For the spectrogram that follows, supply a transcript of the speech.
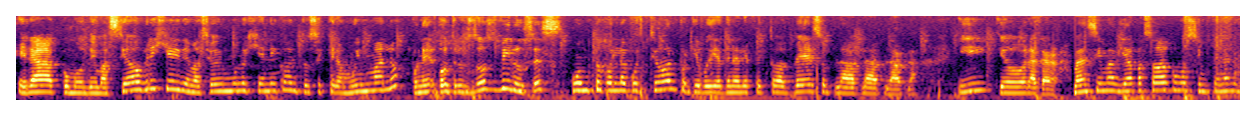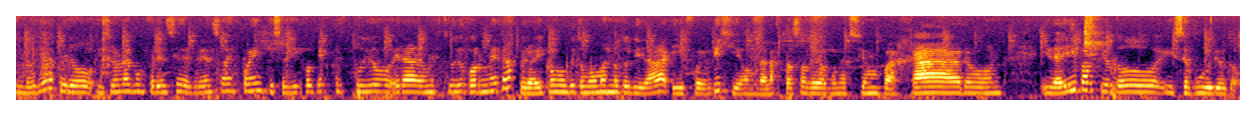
era como demasiado brígido y demasiado inmunogénico, entonces que era muy malo poner otros dos viruses junto con la cuestión porque podía tener efectos adversos, bla, bla, bla, bla. Y quedó la cagada. Más encima había pasado como sin pena ni gloria, pero hicieron una conferencia de prensa después en que se dijo que este estudio era un estudio corneta, pero ahí como que tomó más notoriedad y fue brígido, onda, las tasas de vacunación bajaron. Y de ahí partió todo y se pudrió todo.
